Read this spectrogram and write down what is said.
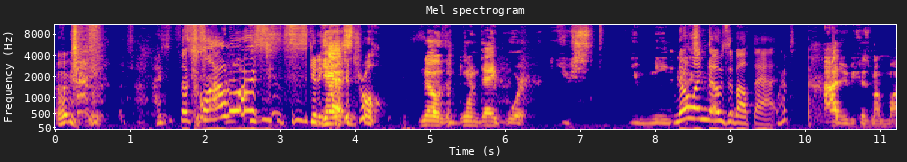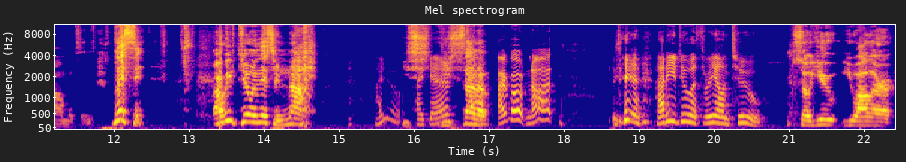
I, The Clown Wars? this is getting out of control. No, the one day war. You s- you mean No ass. one knows about that. what? I do because my mom was in. Listen, are we doing this or not? I know. You, I s- you guess. son of. I vote not. How do you do a three on two? So you you all are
